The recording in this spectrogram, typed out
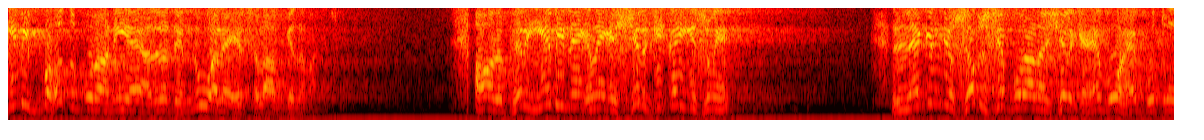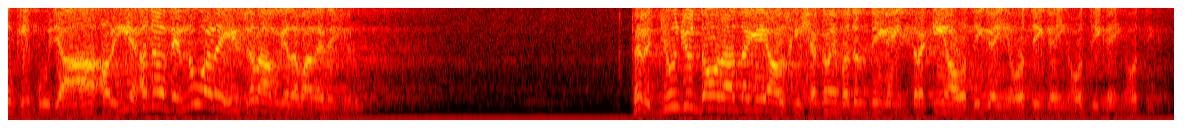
یہ بھی بہت پرانی ہے حضرت نو علیہ السلام کے زمانے سے۔ اور پھر یہ بھی دیکھ لیں کہ شرک کی کئی قسمیں لیکن جو سب سے پرانا شرک ہے وہ ہے بتوں کی پوجا، اور یہ حضرت نو علیہ السلام کے زمانے سے شروع۔ پھر جوں جوں دور آتا گیا، اس کی شکلیں بدلتی گئیں، ترقیاں ہوتی گئیں ہوتی گئیں ہوتی گئیں ہوتی گئیں۔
